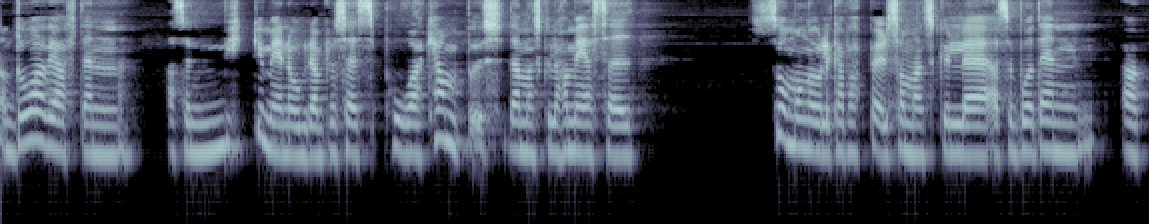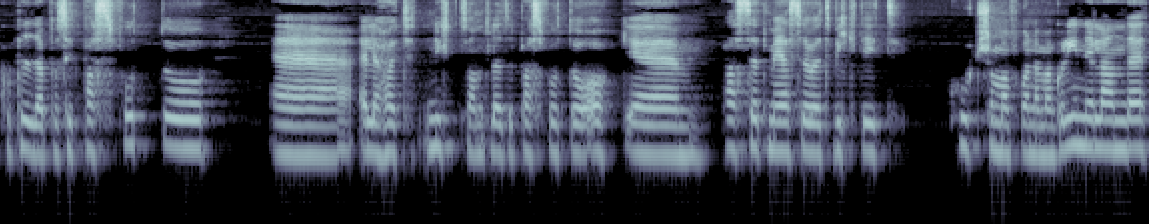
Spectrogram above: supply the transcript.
Och då har vi haft en, alltså en mycket mer noggrann process på campus där man skulle ha med sig så många olika papper som man skulle, alltså både en ja, kopia på sitt passfoto eh, eller ha ett nytt sånt litet passfoto och eh, passet med sig och ett viktigt kort som man får när man går in i landet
